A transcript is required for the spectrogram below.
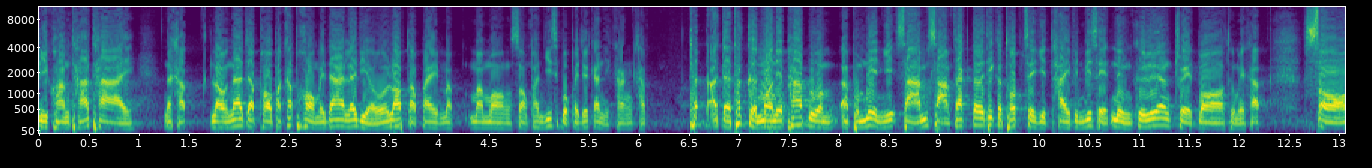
มีความท้าทายนะครับ เราน่าจะพอประคับประคองไปได้ แล้วเดี๋ยวรอบต่อไปมามามอง 2026 ไปด้วยกันอีกครั้งครับแต่ถ้าเกิดมองในภาพรวมผมเรียนอย่างนี้สามสามแฟกเตอร์ที่กระทบเศรษฐกิจไทยเป็นพิเศษหนึ่งคือเรื่องเทรดบอลถูกไหมครับสอง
